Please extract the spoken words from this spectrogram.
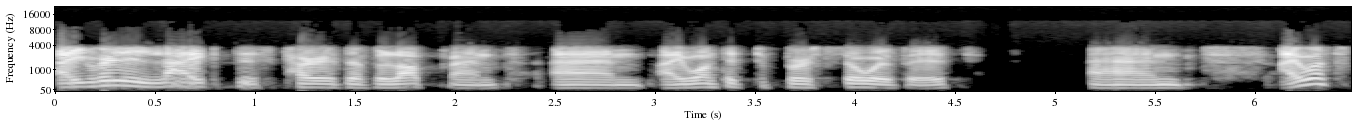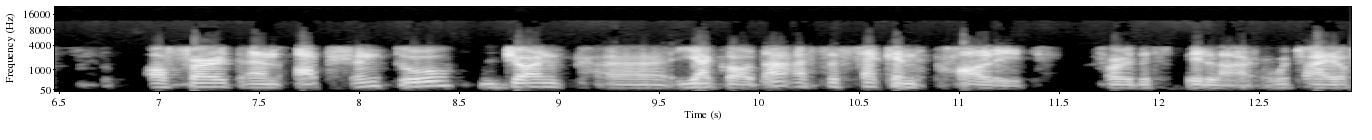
I really liked this career development and I wanted to pursue with it. And I was offered an option to join uh, Jagoda as a second colleague for this pillar, which I of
